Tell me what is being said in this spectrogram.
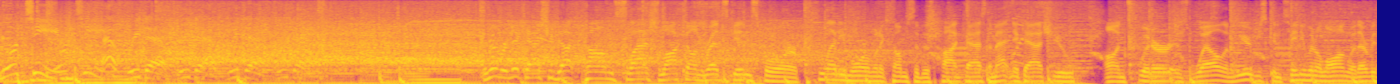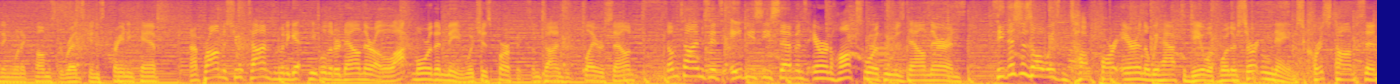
Your team every day, every day, every day, every day. Remember, nickashooh.com slash locked on Redskins for plenty more when it comes to this podcast. I'm at Nick Ashooh on Twitter as well, and we are just continuing along with everything when it comes to Redskins training camp. And I promise you, at times I'm going to get people that are down there a lot more than me, which is perfect. Sometimes it's player sound, sometimes it's ABC7's Erin Hawksworth who is down there. And see, this is always the tough part, Erin, that we have to deal with, where there's certain names Chris Thompson,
